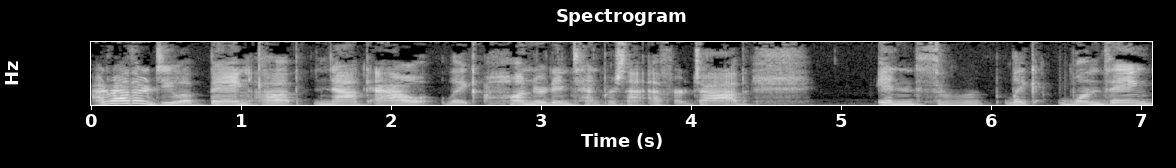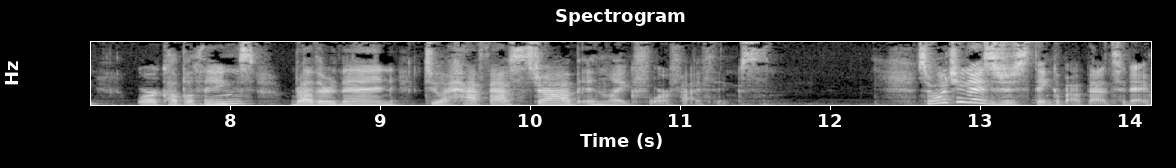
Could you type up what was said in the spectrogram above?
I'd rather do a bang up, knock out, like 110% effort job in th- like one thing or a couple things rather than do a half assed job in like four or five things. So I want you guys to just think about that today.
